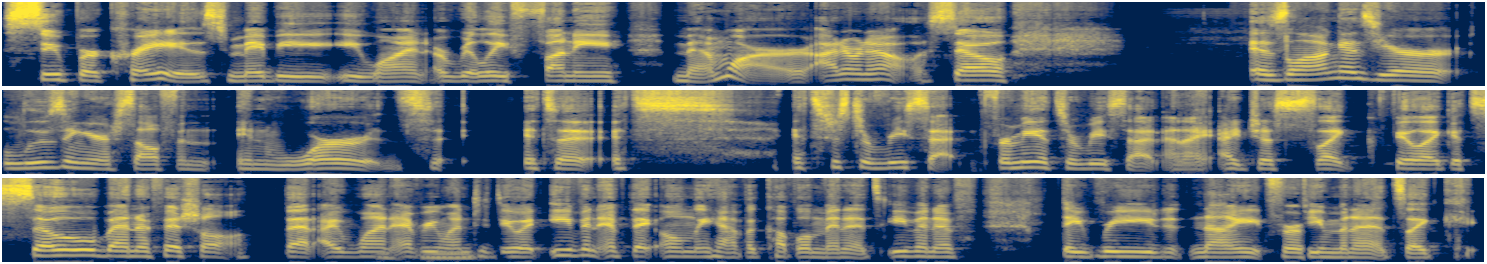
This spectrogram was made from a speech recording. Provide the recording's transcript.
super crazed maybe you want a really funny memoir. I don't know. So as long as you're losing yourself in in words it's a it's it's just a reset. For me it's a reset and I, I just like feel like it's so beneficial that i want mm-hmm. everyone to do it even if they only have a couple minutes even if they read at night for a few minutes like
